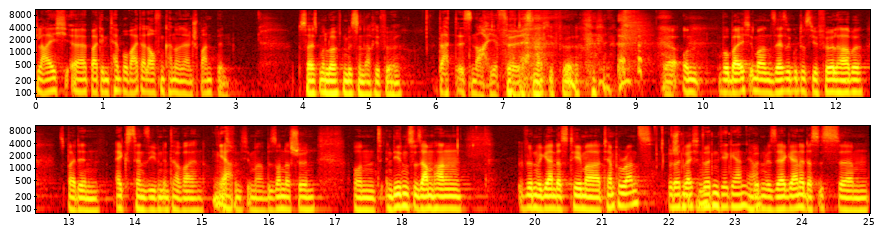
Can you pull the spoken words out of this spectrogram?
gleich äh, bei dem Tempo weiterlaufen kann und entspannt bin. Das heißt, man läuft ein bisschen nach Gefühl. Das ist nach Gefühl. Das ist nach Gefühl. ja, und Wobei ich immer ein sehr, sehr gutes Gefühl habe, ist bei den extensiven Intervallen. Das ja. finde ich immer besonders schön. Und in diesem Zusammenhang würden wir gerne das Thema Temperance besprechen. Würden, würden wir gerne, ja. Würden wir sehr gerne. Das ist ähm,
